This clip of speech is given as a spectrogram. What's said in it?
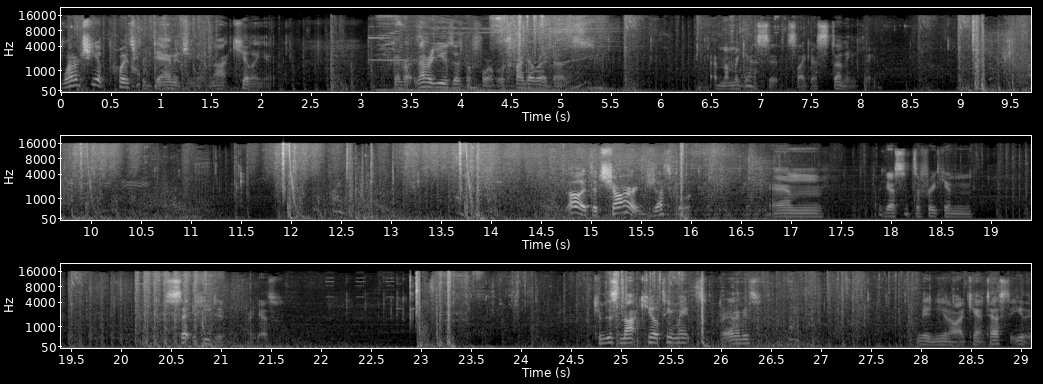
Why don't you get points for damaging it, not killing it? Never, never used this before. But let's find out what it does. I'm gonna guess it's like a stunning thing. Oh, it's a charge. That's cool. And I guess it's a freaking set heated. I guess. Can this not kill teammates or enemies? I mean, you know, I can't test it either.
